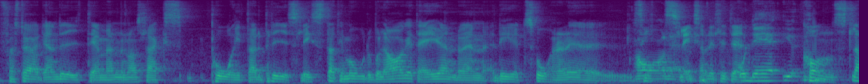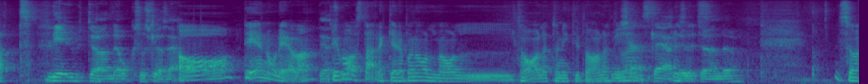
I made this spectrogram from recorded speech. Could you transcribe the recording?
för stödjande IT men med någon slags påhittad prislista till moderbolaget är ju ändå en, det är ju ett svårare Ja, sits det liksom. Det är lite Och det, är ju- konstlat. det är utdöende också skulle jag säga. Ja, det är nog det va? Det Det, var starkare på 00-talet och 90-talet. Min känsla är att det är utdöende. Så,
